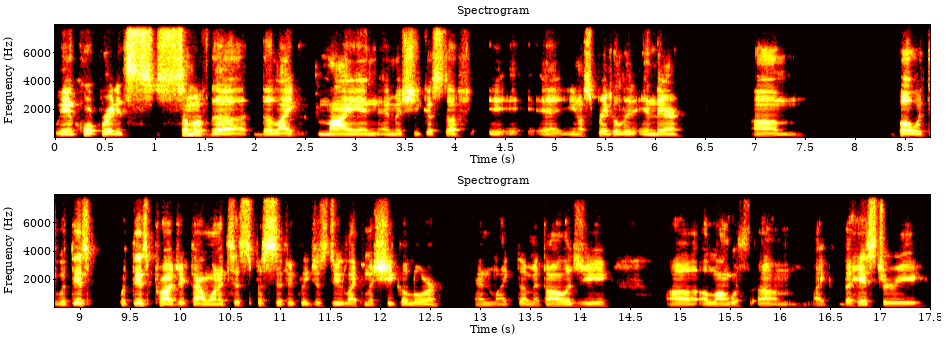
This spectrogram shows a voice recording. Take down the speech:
we incorporated some of the the like Mayan and Mexica stuff, you know, sprinkled it in there. Um, but with with this with this project, I wanted to specifically just do like Mexica lore and like the mythology, uh, along with um, like the history,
